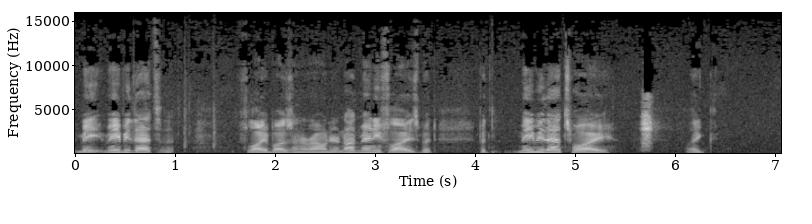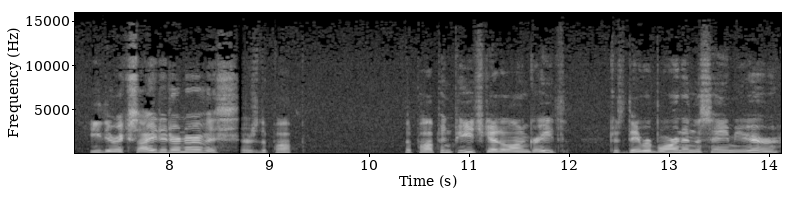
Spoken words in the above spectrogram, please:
may, maybe that's uh, fly buzzing around here. Not many flies, but, but maybe that's why. Like, either excited or nervous. There's the pup. The pup and Peach get along great because they were born in the same year.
